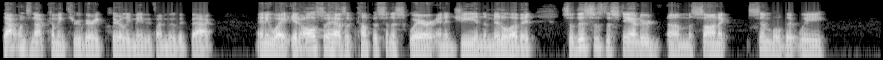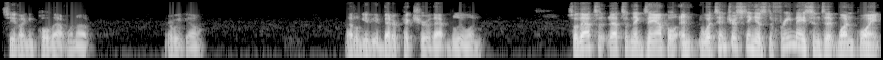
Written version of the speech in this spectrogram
That one's not coming through very clearly. Maybe if I move it back. Anyway, it also has a compass and a square and a G in the middle of it. So this is the standard um, Masonic symbol that we see if I can pull that one up. There we go. That'll give you a better picture of that blue one. So that's that's an example. And what's interesting is the Freemasons at one point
